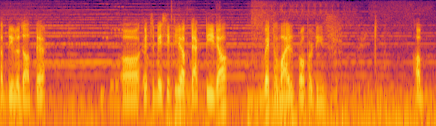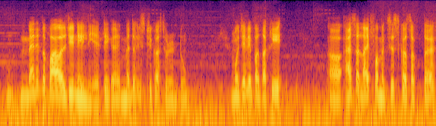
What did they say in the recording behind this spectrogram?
तब्दील हो जाते हैं it's basically a bacteria with wild properties अब मैंने तो बायोलॉजी नहीं ली है ठीक है? मैं तो हिस्ट्री का स्टूडेंट हूँ। मुझे नहीं पता कि uh, ऐसा लाइफ फॉर्म एग्जिस्ट कर सकता है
